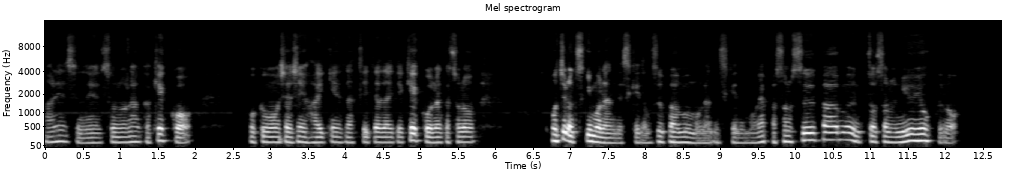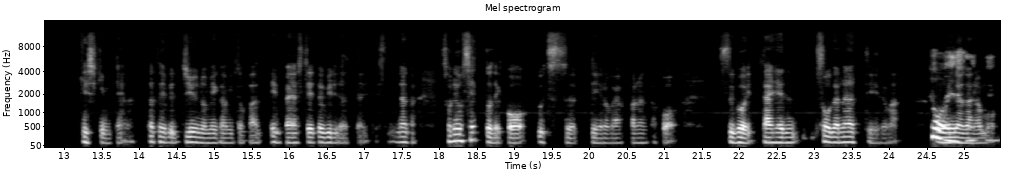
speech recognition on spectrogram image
あれですね、そのなんか結構、僕も写真拝見させていただいて、結構なんかその、もちろん月もなんですけども、スーパームーンもなんですけども、やっぱそのスーパームーンとそのニューヨークの景色みたいな。例えば、自由の女神とか、エンパイアステートビルだったりですね。なんか、それをセットでこう、映すっていうのが、やっぱなんかこう、すごい大変そうだなっていうのは、思いながらも。ね、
